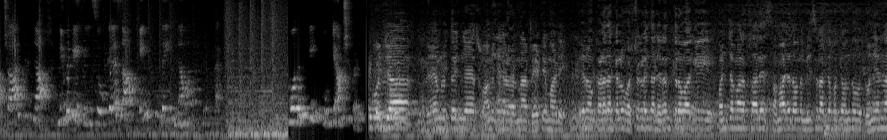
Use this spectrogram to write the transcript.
ವಿಚಾರಗಳನ್ನ ನಿಮಗೆ ತಿಳಿಸುವ ಕೆಲಸ ಇನ್ಮುಂದೆ ನಮ್ಮದಾಗಿರುತ್ತೆ ಮೊದಲಿಗೆ ಮುಖ್ಯಾಂಶಗಳು. ಪೂಜ್ಯ ಜಯಮೃತ್ಯುಂಜಯ ಸ್ವಾಮೀಜಿಗಳವರನ್ನ ಭೇಟಿ ಮಾಡಿ ಏನೋ ಕಳೆದ ಕೆಲವು ವರ್ಷಗಳಿಂದ ನಿರಂತರವಾಗಿ ಪಂಚಮಸಾಲಿ ಸಮಾಜದ ಒಂದು ಮೀಸಲಾತಿ ಬಗ್ಗೆ ಒಂದು ಧ್ವನಿಯನ್ನ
